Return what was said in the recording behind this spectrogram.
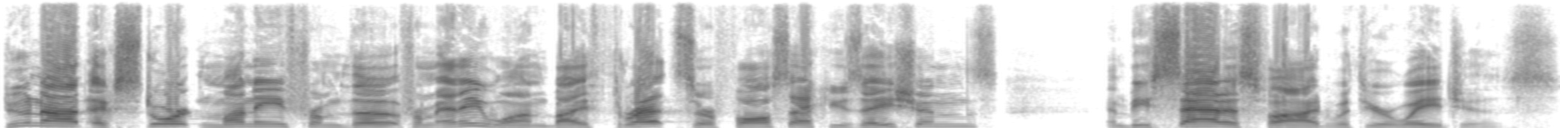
Do not extort money from, the, from anyone by threats or false accusations, and be satisfied with your wages.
